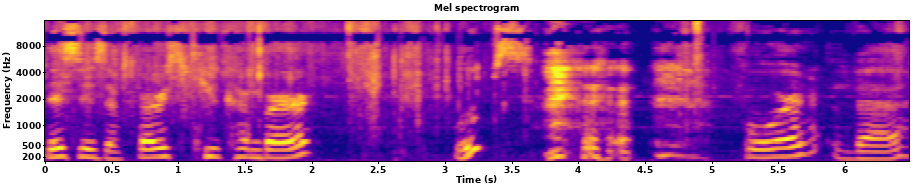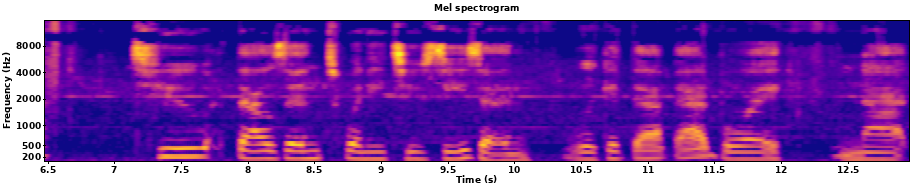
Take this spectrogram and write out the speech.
This is the first cucumber, whoops, for the 2022 season. Look at that bad boy. Not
